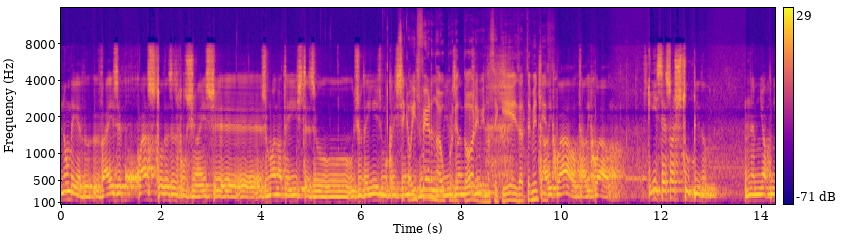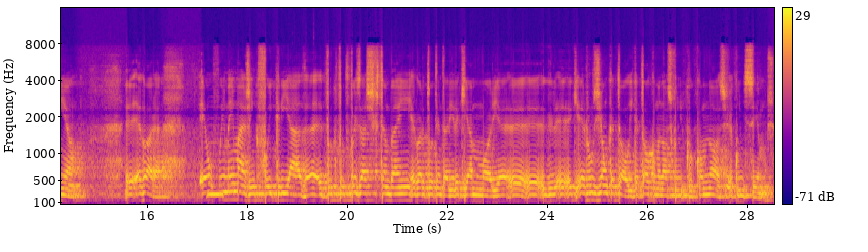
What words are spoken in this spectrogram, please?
no medo. Veja quase todas as religiões, eh, as monoteístas, o, judaísmo, o cristianismo. É, é o inferno, é o purgatório e não sei o quê, é exatamente tal isso. Tal e qual, tal e qual. E isso é só estúpido, na minha opinião. Eh, agora, é, foi uma imagem que foi criada, porque, porque depois acho que também, agora estou a tentar ir aqui à memória, a, eh, a, eh, a religião católica, tal como nós, como nós a conhecemos,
